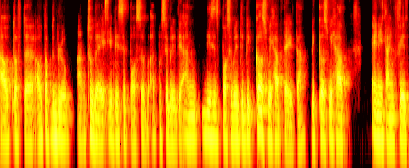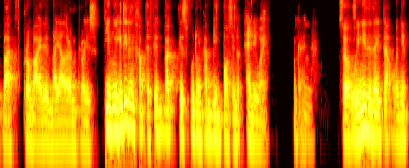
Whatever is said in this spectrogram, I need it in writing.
out of the out of the blue. And today, it is a possible a possibility. And this is possibility because we have data, because we have anytime feedback provided by other employees. If we didn't have the feedback, this wouldn't have been possible anyway. Okay. Mm. So we need the data, we need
